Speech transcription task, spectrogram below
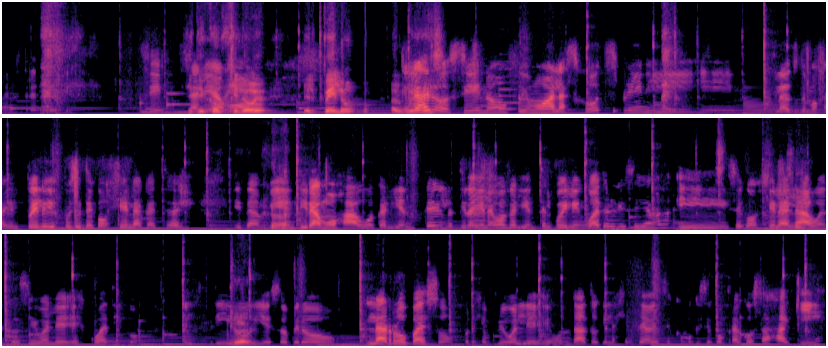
Menos 37. Sí, ¿Y te congeló el pelo alguna claro, sí, no, fuimos a las hot spring y, claro, tú te mojas el pelo y después se te congela, ¿cachai? Y también tiramos agua caliente, lo tiráis el agua caliente, el boiling water que se llama, y se congela el agua, entonces igual es, cuático el frío y eso, pero la ropa, eso, por ejemplo, igual es un dato que la gente a veces como que se compra cosas aquí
